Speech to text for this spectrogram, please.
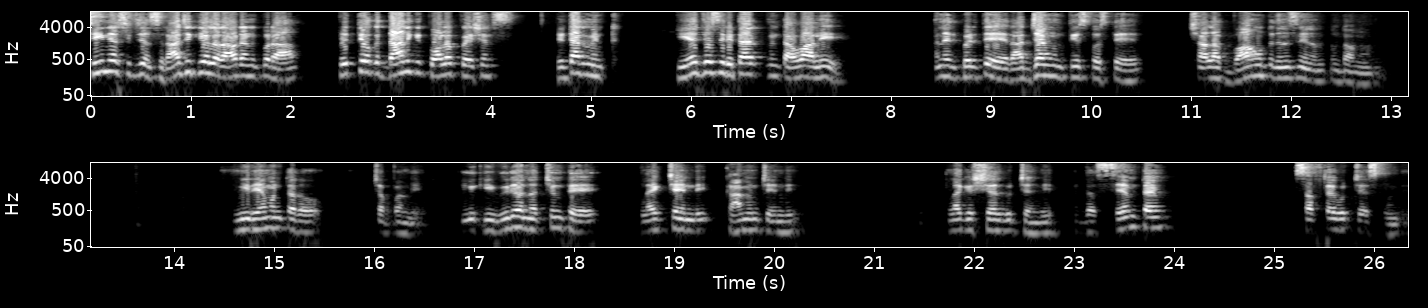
సీనియర్ సిటిజన్స్ రాజకీయాల్లో రావడానికి కూడా ప్రతి ఒక్క దానికి క్వాలిఫికేషన్స్ రిటైర్మెంట్ ఏజ్ చేసి రిటైర్మెంట్ అవ్వాలి? అనేది పెడితే రాజ్యాంగం తీసుకొస్తే చాలా బాగుంటుంది అనేసి నేను అనుకుంటాను మీరేమంటారో చెప్పండి. మీకు ఈ వీడియో నచ్చుంటే లైక్ చేయండి కామెంట్ చేయండి అలాగే షేర్ కూడా చేయండి. At the same time subscribe కూడా చేసుకోండి.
